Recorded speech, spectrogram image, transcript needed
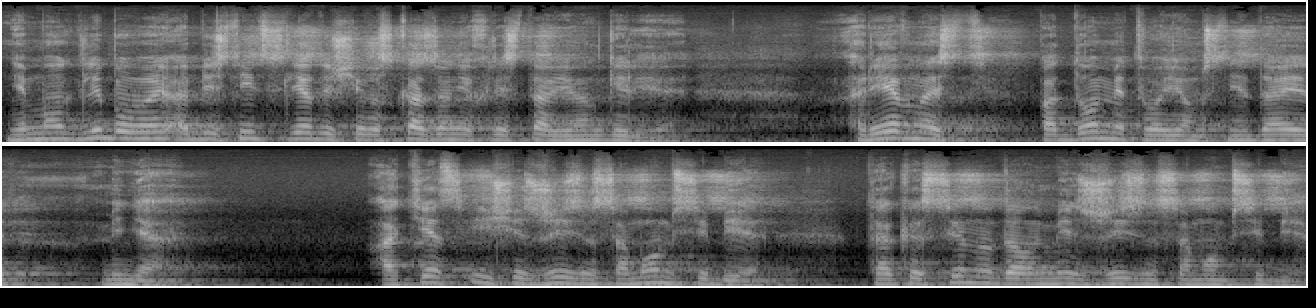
Не могли бы вы объяснить следующее высказывание Христа в Евангелии? «Ревность по доме твоем снедает меня. Отец ищет жизнь в самом себе, так и сыну дал иметь жизнь в самом себе».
